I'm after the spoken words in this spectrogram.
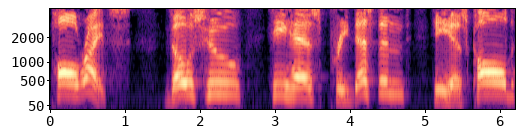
Paul writes, those who he has predestined, he has called,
